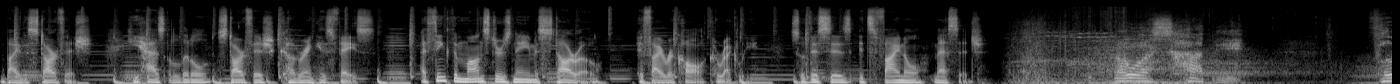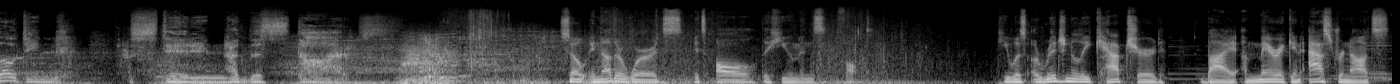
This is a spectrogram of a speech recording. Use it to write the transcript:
by the starfish. He has a little starfish covering his face. I think the monster's name is Starro, if I recall correctly. So this is its final message. I was happy, floating, staring at the stars. So, in other words, it's all the human's fault. He was originally captured by American astronauts,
